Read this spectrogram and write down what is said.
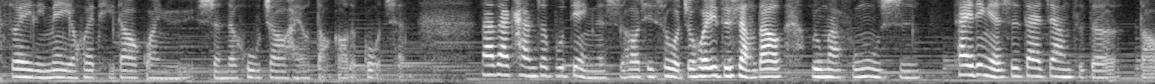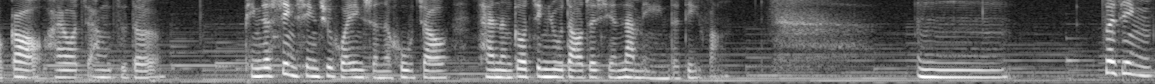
所以里面也会提到关于神的呼召，还有祷告的过程。那在看这部电影的时候，其实我就会一直想到鲁马夫牧师。他一定也是在这样子的祷告，还有这样子的凭着信心去回应神的呼召，才能够进入到这些难民营的地方。嗯，最近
